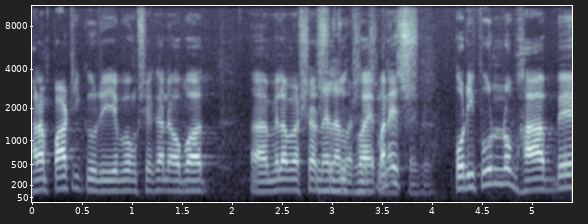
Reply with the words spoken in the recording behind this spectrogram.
হারাম পার্টি করি এবং সেখানে অবাধ মেলামেশার সুযোগ হয়। মানে পরিপূর্ণভাবে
